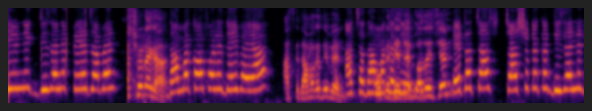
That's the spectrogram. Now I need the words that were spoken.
ইউনিক ডিজাইনে পেয়ে যাবেন। টাকা। ধামাকা অফারে দেই ভাইয়া। আজকে ধামাকা দিবেন? আচ্ছা ধামাকা দিয়ে এটা চারশো টাকার ডিজাইনের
